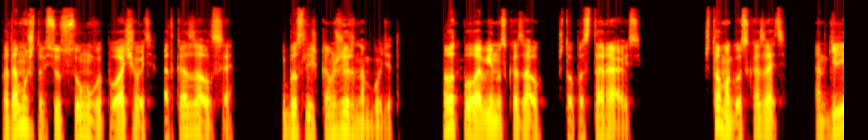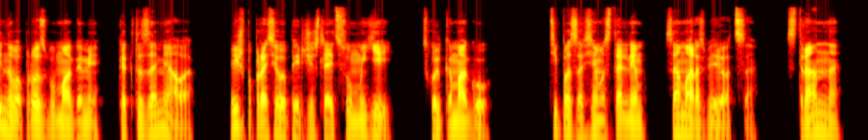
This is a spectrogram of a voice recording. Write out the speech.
потому что всю сумму выплачивать отказался, ибо слишком жирно будет. А вот половину сказал, что постараюсь. Что могу сказать? Ангелина вопрос с бумагами как-то замяла, лишь попросила перечислять суммы ей, сколько могу. Типа со всем остальным сама разберется. Странно.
